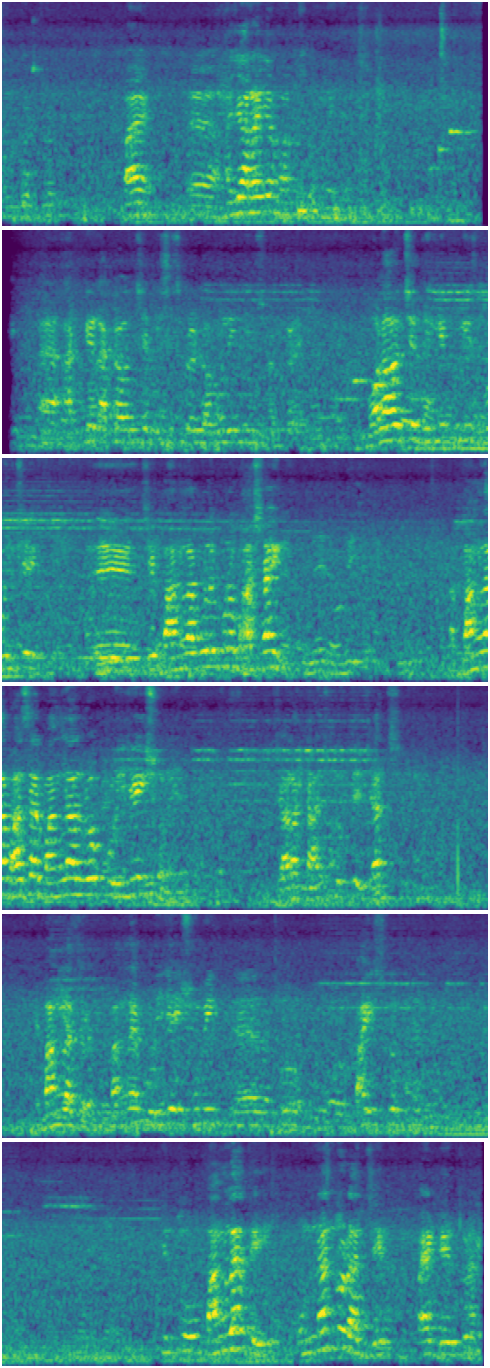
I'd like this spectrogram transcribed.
সৌন্দর্য প্রায় হাজার হাজার মানুষ ওখানে যাচ্ছে আটকে রাখা হচ্ছে বিশেষ করে ডবল ইঞ্জিন সরকারে বলা হচ্ছে দিল্লি পুলিশ বলছে যে বাংলা বলে কোনো ভাষাই নেই বাংলা ভাষার বাংলার লোক পরিযায়ী শোনে, যারা কাজ করতে যাচ্ছে বাংলাতে বাংলায় পরিযায়ী শ্রমিক তো, বাইশ লক্ষ। কিন্তু বাংলাতেই অন্যান্য রাজ্যের প্রায় দেড় কোটি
